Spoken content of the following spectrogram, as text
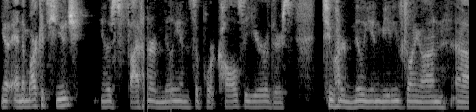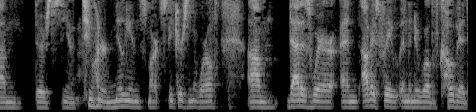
you know, and the market's huge. You know, there's 500 million support calls a year. There's 200 million meetings going on. There's you know 200 million smart speakers in the world. Um, that is where, and obviously, in the new world of COVID,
